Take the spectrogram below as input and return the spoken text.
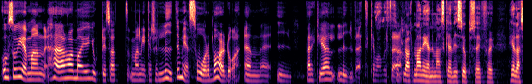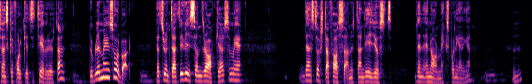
och så är man, här har man ju gjort det så att man är kanske lite mer sårbar då än eh, i verkliga livet kan man väl säga. Såklart man är när man ska visa upp sig för hela svenska folket i tv-rutan. Mm. Då blir man ju sårbar. Mm. Jag tror inte att det är vi som drakar som är den största fasan utan det är just den enorma exponeringen. Mm.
